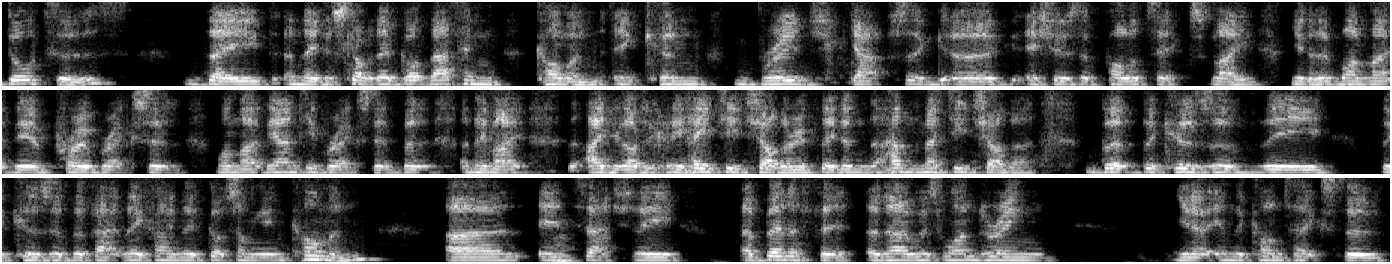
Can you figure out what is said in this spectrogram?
daughters, they and they discover they've got that in common. It can bridge gaps, uh, uh, issues of politics, like you know that one might be a pro-Brexit, one might be anti-Brexit, but and they might ideologically hate each other if they didn't hadn't met each other, but because of the because of the fact they find they've got something in common, uh, it's mm. actually a benefit. And I was wondering, you know, in the context of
